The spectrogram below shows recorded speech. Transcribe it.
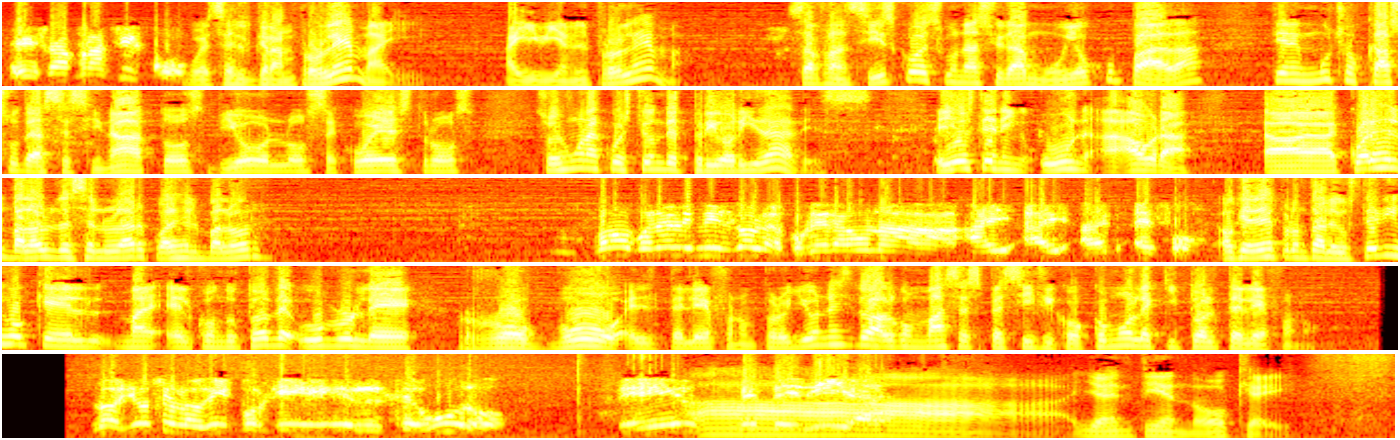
En San Francisco. Pues el gran problema ahí. Ahí viene el problema. San Francisco es una ciudad muy ocupada. Tienen muchos casos de asesinatos, violos, secuestros. Eso es una cuestión de prioridades. Ellos tienen un... Ahora, ah, ¿cuál es el valor del celular? ¿Cuál es el valor? Vamos a ponerle mil dólares porque era una iPhone. Ok, déjeme preguntarle. Usted dijo que el, el conductor de Uber le robó el teléfono, pero yo necesito algo más específico. ¿Cómo le quitó el teléfono? No, yo se lo di porque el seguro de él me pedía. Ah, ya entiendo, ok.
